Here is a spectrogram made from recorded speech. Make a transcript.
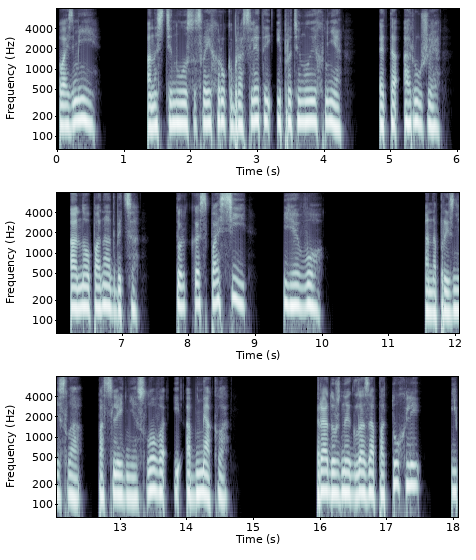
«Возьми». Она стянула со своих рук браслеты и протянула их мне. «Это оружие. Оно понадобится. Только спаси его». Она произнесла последнее слово и обмякла. Радужные глаза потухли и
